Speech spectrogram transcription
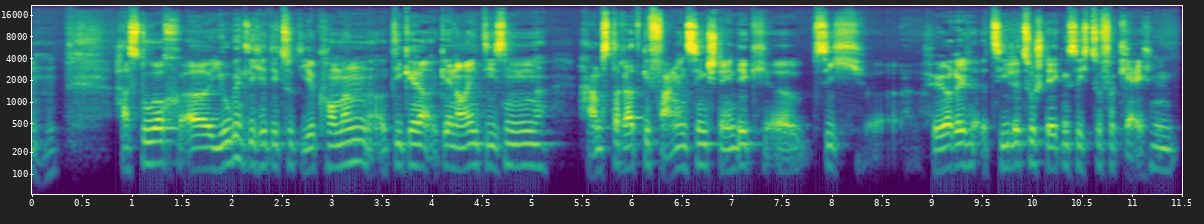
Mhm. Hast du auch äh, Jugendliche, die zu dir kommen, die ge genau in diesem Hamsterrad gefangen sind, ständig äh, sich äh, höhere Ziele zu stecken, sich zu vergleichen,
